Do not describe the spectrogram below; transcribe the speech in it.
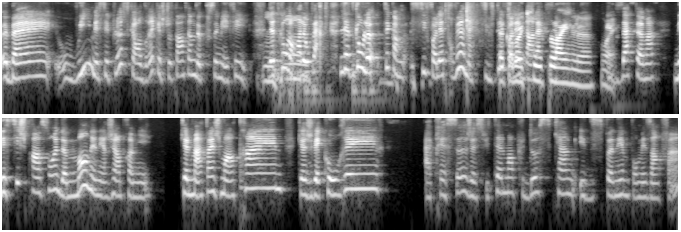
Euh, ben oui, mais c'est plus qu'on dirait que je suis tout le temps en train de pousser mes filles. Let's go, on va aller au parc. Let's go, là. Tu sais, comme s'il fallait trouver une activité, il fallait être dans plein, là. Exactement. Mais si je prends soin de mon énergie en premier, que le matin, je m'entraîne, que je vais courir, après ça, je suis tellement plus douce, calme et disponible pour mes enfants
